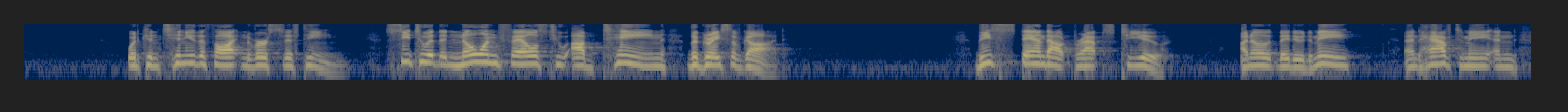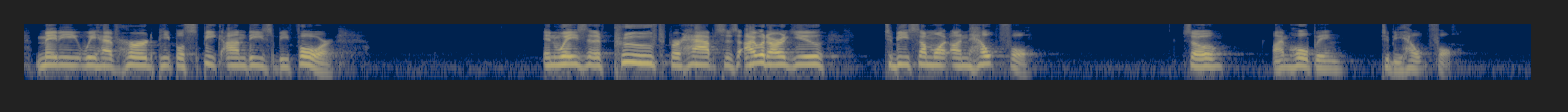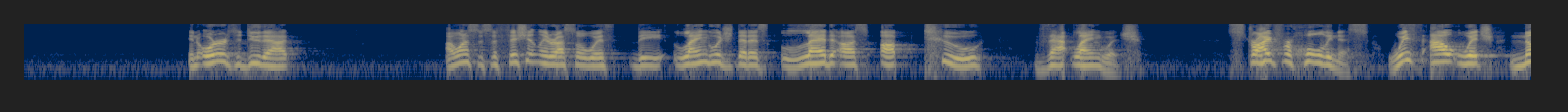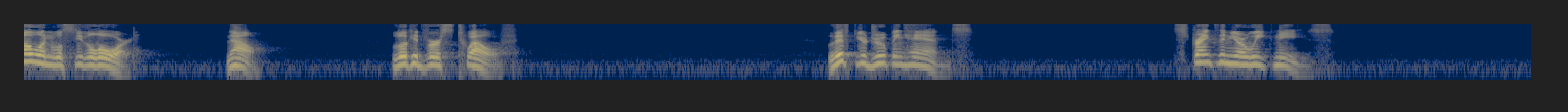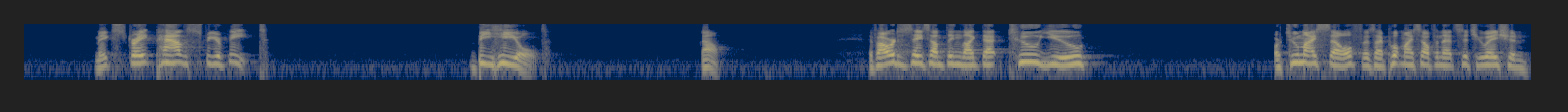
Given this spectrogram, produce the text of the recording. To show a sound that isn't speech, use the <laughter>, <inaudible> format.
would continue the thought in verse 15. See to it that no one fails to obtain the grace of God. These stand out perhaps to you. I know they do to me and have to me, and maybe we have heard people speak on these before in ways that have proved, perhaps, as I would argue, to be somewhat unhelpful. So I'm hoping to be helpful. In order to do that, I want us to sufficiently wrestle with the language that has led us up to that language. Strive for holiness, without which no one will see the Lord. Now, look at verse 12. Lift your drooping hands. Strengthen your weak knees. Make straight paths for your feet. Be healed. Now, if I were to say something like that to you or to myself as I put myself in that situation,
